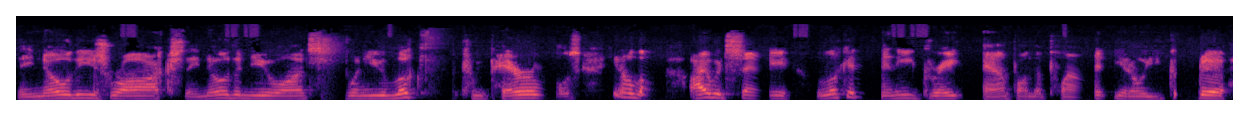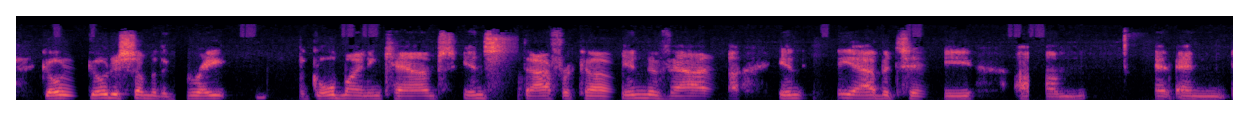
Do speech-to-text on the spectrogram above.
they know these rocks, they know the nuance. When you look comparables, you know, I would say look at any great camp on the planet. You know, you go to go go to some of the great gold mining camps in South Africa, in Nevada, in the Abitibi, um, and and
